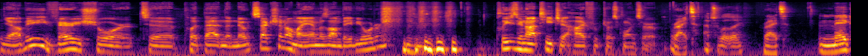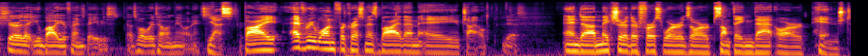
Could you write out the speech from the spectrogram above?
Yeah, I'll be very sure to put that in the notes section on my Amazon baby order. Please do not teach it high fructose corn syrup. Right. Absolutely. Right. Make sure that you buy your friends babies. That's what we're telling the audience. Yes. Buy everyone for Christmas, buy them a child. Yes. And uh, make sure their first words are something that are hinged,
